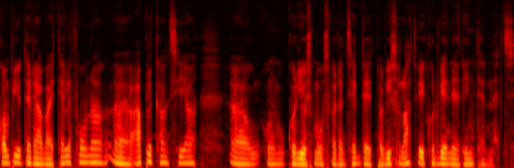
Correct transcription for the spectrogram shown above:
kompjuterā vai telefonā, uh, aplikācijā, uh, un, kur jūs mūs varat dzirdēt pa visu Latviju, kur vien ir internets.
